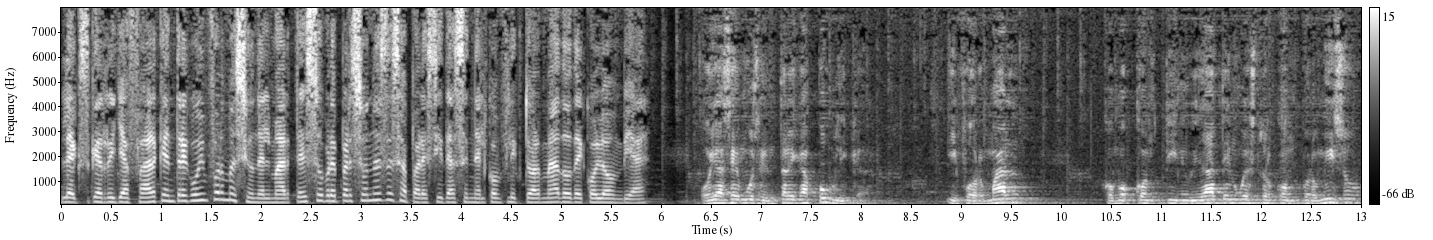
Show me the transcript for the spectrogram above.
La exguerrilla FARC entregó información el martes sobre personas desaparecidas en el conflicto armado de Colombia. Hoy hacemos entrega pública y formal como continuidad de nuestro compromiso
